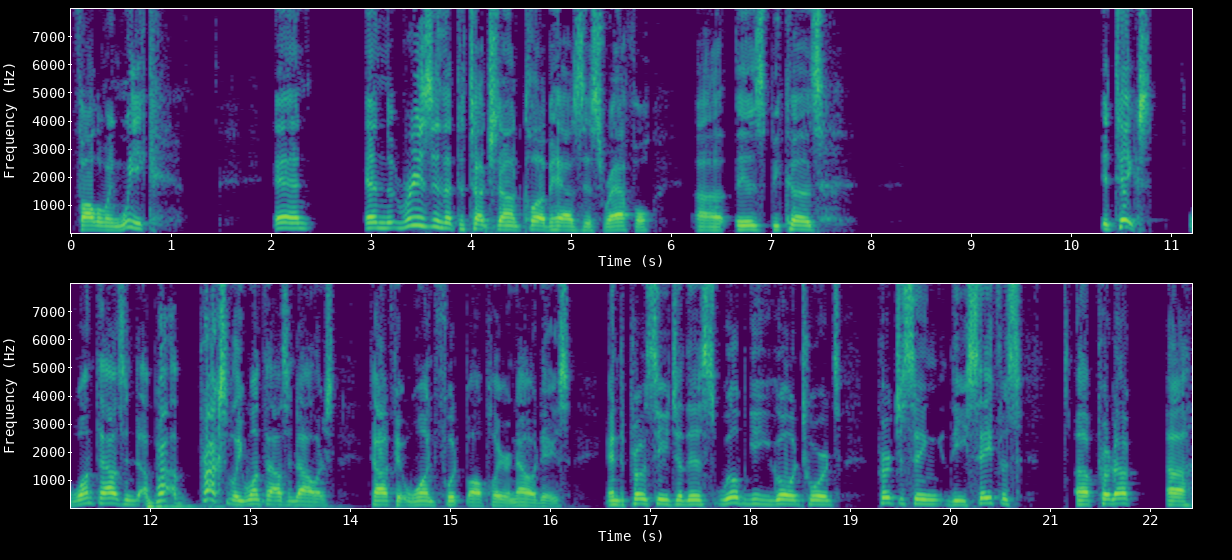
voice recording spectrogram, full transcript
following week. And and the reason that the Touchdown Club has this raffle uh, is because it takes one thousand approximately one thousand dollars to outfit one football player nowadays. And the proceeds of this will be going towards purchasing the safest uh, product, uh,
